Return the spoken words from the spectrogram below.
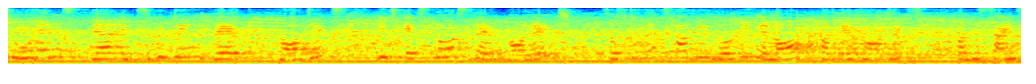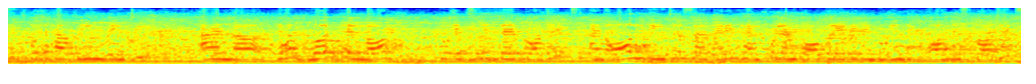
students, they are exhibiting their projects which explores their knowledge. So students have been working a lot for their projects, for the science expo they have been waiting and uh, they have worked a lot to exhibit their projects and all the teachers are very helpful and cooperative in doing the, all these projects.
